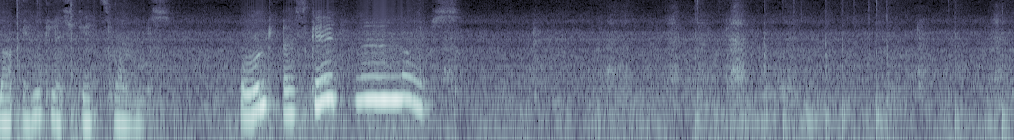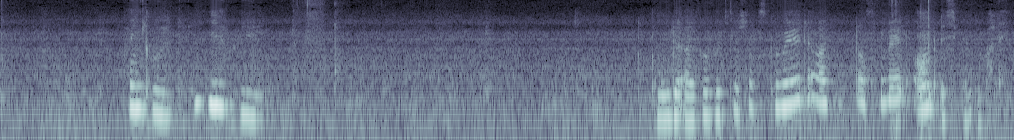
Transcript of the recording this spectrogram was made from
Na, endlich geht's los. Und es geht los. Ein Gold. Yippie. Oh, der Alpha wird gleich ausgewählt. Der Alpha wird ausgewählt. Und ich bin überlegt.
